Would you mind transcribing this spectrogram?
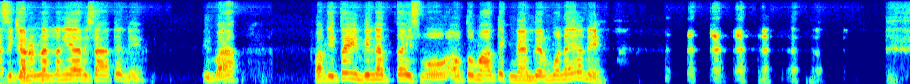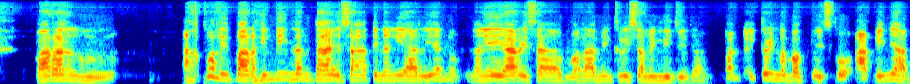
Kasi ganun lang nangyari sa atin eh. Diba? Pag ito yung binaptize mo, automatic member mo na yan eh. parang, actually, parang hindi lang tayo sa atin nangyayari yan. No? Nangyayari sa maraming Christian religion yan. Pag ito yung nabaptize ko, akin yan.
